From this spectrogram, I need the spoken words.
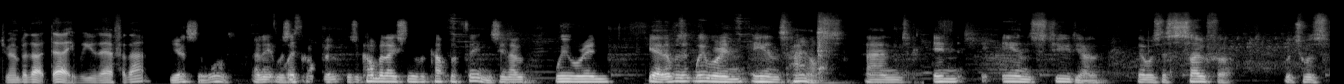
Do you remember that day? Were you there for that? Yes, it was, and it was, Was- a it was a combination of a couple of things. You know, we were in yeah, there was we were in Ian's house, and in Ian's studio there was a sofa, which was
